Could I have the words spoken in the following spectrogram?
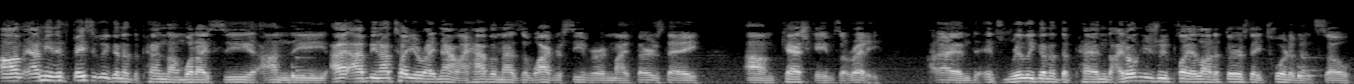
Um, I mean, it's basically going to depend on what I see on the. I, I, mean, I'll tell you right now, I have him as a wide receiver in my Thursday um, cash games already, and it's really going to depend. I don't usually play a lot of Thursday tournaments, so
